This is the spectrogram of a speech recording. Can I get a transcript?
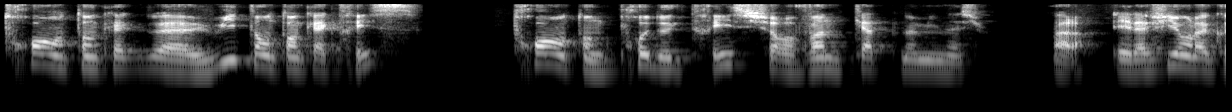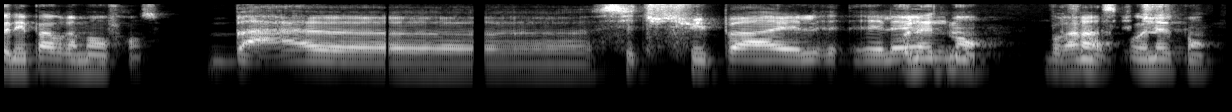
3 en tant euh, 8 en tant qu'actrice, 3 en tant que productrice sur 24 nominations. Voilà. Et la fille, on la connaît pas vraiment en France. Bah, euh, si tu suis pas Elle- Hélène. Honnêtement, vraiment, Enfin, si tu- honnêtement.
